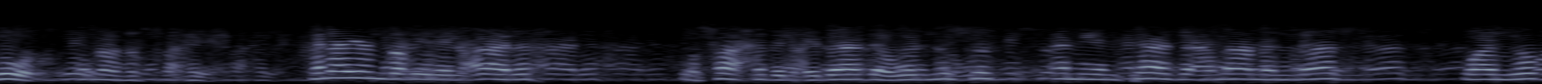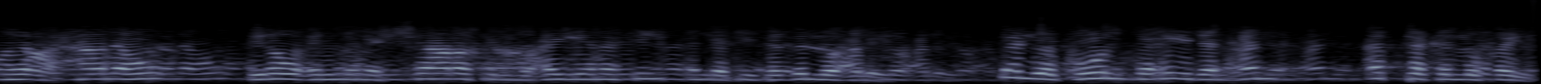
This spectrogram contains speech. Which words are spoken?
زور كما في الصحيح. فلا ينبغي للعارف وصاحب العبادة والنسك أن يمتاز أمام الناس وأن يظهر حاله بنوع من الشارة المعينة التي تدل عليه. بل يكون بعيدا عن التكلفين.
